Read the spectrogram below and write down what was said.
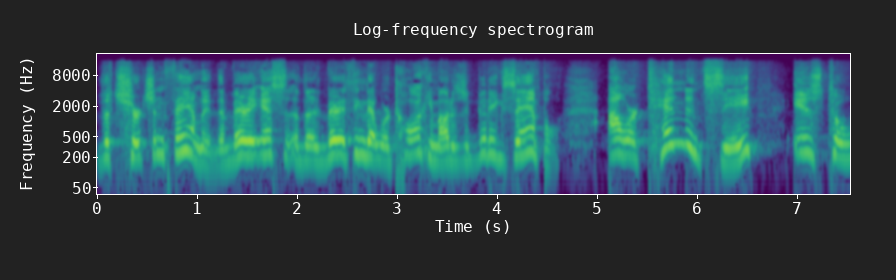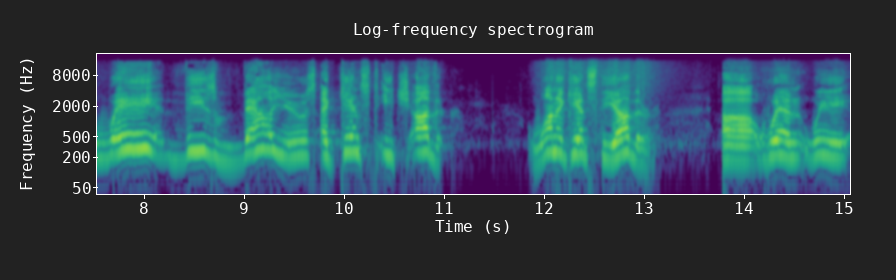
the church and family. The very, the very thing that we're talking about is a good example. Our tendency is to weigh these values against each other, one against the other, uh, when, we,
